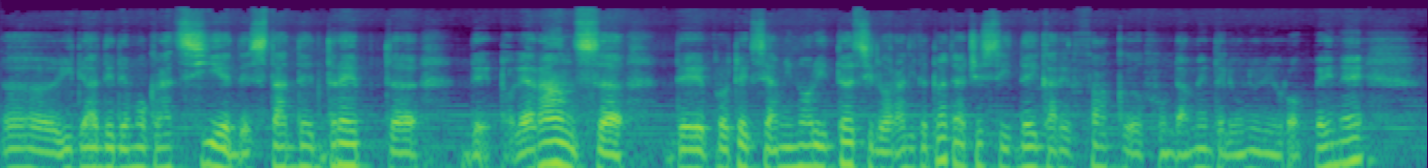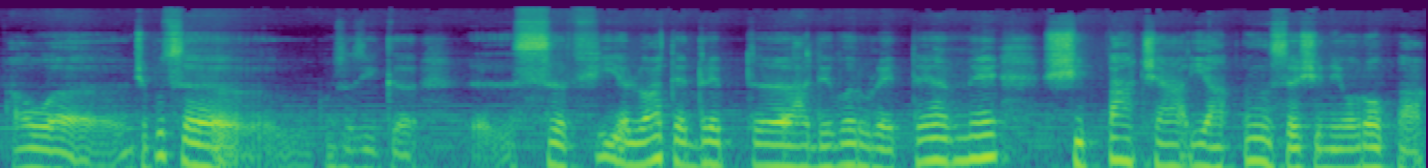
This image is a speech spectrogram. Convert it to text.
uh, ideea de democrație, de stat de drept, uh, de toleranță, de protecția minorităților, adică toate aceste idei care fac uh, fundamentele Uniunii Europene au început să, cum să zic, să fie luate drept adevăruri eterne și pacea ea însă și în Europa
